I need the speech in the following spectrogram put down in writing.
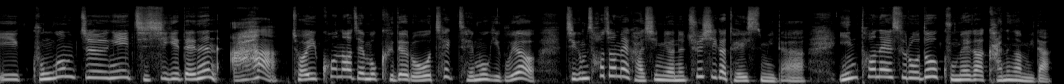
이 궁금증이 지식이 되는 아하 저희 코너 제목 그대로 책 제목이고요. 지금 서점에 가시면 출시가 돼 있습니다. 인터넷으로도 구매가 가능합니다.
